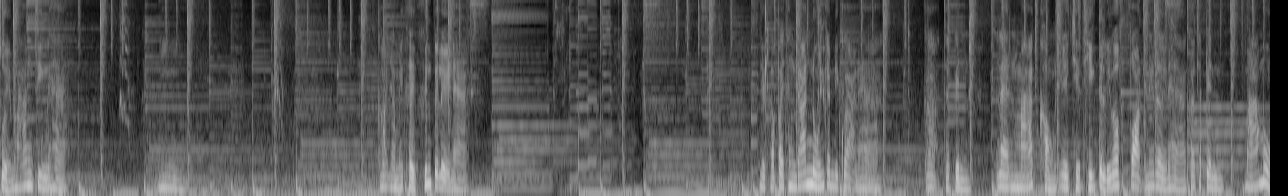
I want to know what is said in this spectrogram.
สวยมากจริงนะฮะนี่ก็ยังไม่เคยขึ้นไปเลยนะฮะเดี๋ยวเราไปทางด้านนู้นกันดีกว่านะฮะก็จะเป็น แลนด์มาร์คของเอเชียทิกเดลิเวอร์ฟอร์ดนี่เลยนะฮะ ก็จะเป็นม้าหมุ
